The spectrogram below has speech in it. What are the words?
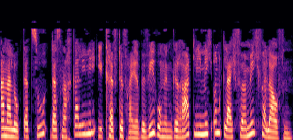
Analog dazu, dass nach Galilei kräftefreie Bewegungen geradlinig und gleichförmig verlaufen,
